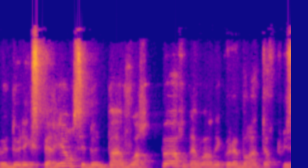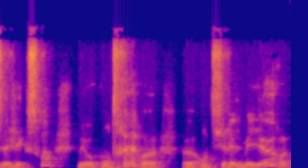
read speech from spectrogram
de l'expérience et de ne pas avoir peur d'avoir des collaborateurs plus âgés que soi, mais au contraire euh, euh, en tirer le meilleur.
